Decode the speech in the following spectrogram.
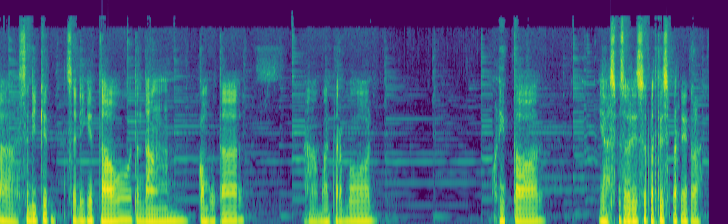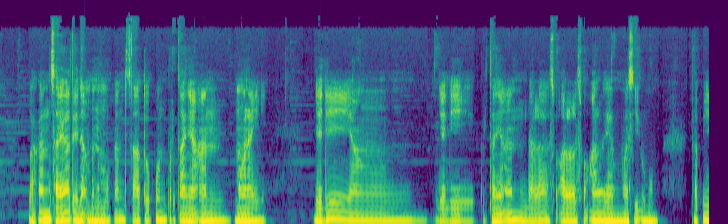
uh, sedikit sedikit tahu tentang komputer, uh, motherboard, monitor, ya seperti seperti seperti itulah. Bahkan saya tidak menemukan satupun pertanyaan mengenai ini. Jadi yang jadi pertanyaan adalah soal-soal yang masih umum tapi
